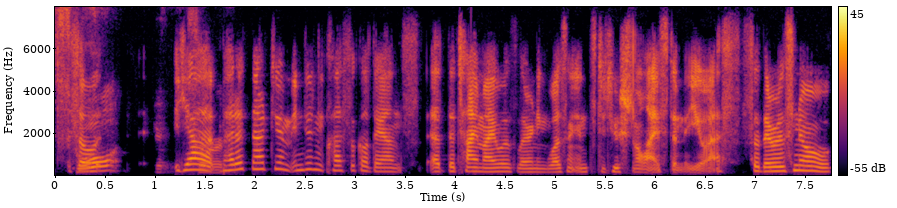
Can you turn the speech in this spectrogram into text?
School? Yeah, for- Bharatanatyam, Indian classical dance at the time I was learning wasn't institutionalized in the US. So there was no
